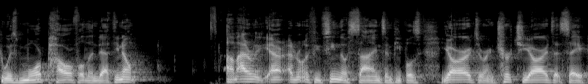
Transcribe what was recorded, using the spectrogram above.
who is more powerful than death. You know, Um, I, don't, I don't know if you've seen those signs in people's yards or in church yards that say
